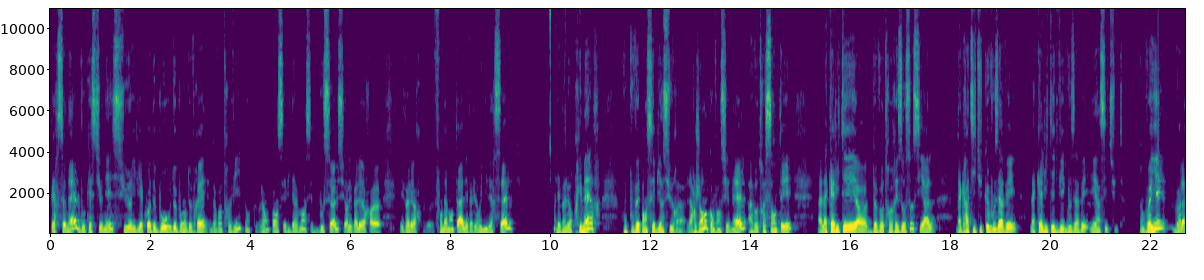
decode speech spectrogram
personnelle, vous questionner sur il y a quoi de beau, de bon, de vrai dans votre vie. Donc là, on pense évidemment à cette boussole sur les valeurs, euh, les valeurs euh, fondamentales, les valeurs universelles, les valeurs primaires. Vous pouvez penser bien sûr à l'argent conventionnel, à votre santé, la qualité euh, de votre réseau social, la gratitude que vous avez, la qualité de vie que vous avez, et ainsi de suite. Donc vous voyez, voilà,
